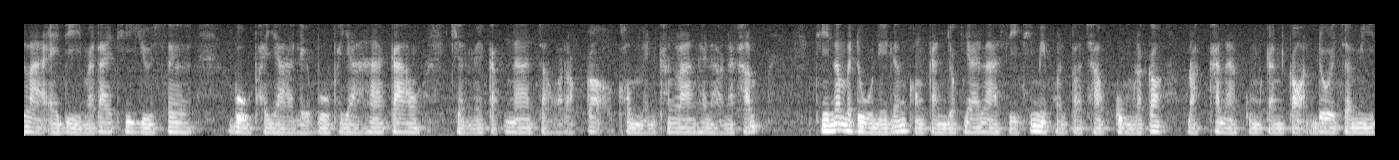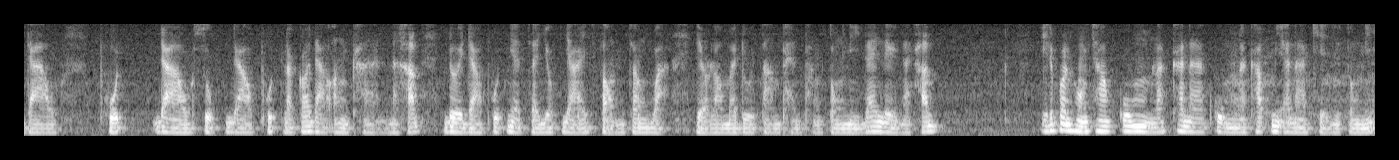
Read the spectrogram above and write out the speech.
ไลน์ ID มาได้ที่ user บูพยาหรือบูพยา59 เขียนไว้กับหน้าจอแล้วก็คอมเมนต์ข้างล่างให้แล้วนะครับทีนี้เรามาดูในเรื่องของการยกย้ายราศีที่มีผลต่อชาวกลุ่ม แล้วก็ลัคนากลุ่มกันก่อน โดยจะมีดาวพุธ ดาวศุกร์ดาวพุธแล้วก็ดาวอังคารนะครับ โดยดาวพุธเนี่ยจะยกย้าย 2 จังหวะ เดี๋ยวเรามาดูตามแผนผังตรงนี้ได้เลยนะครับอิทธิพลของชาวกุมลัคนากลุ่มนะครับมีอาณาเขตอยู่ตรงนี้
